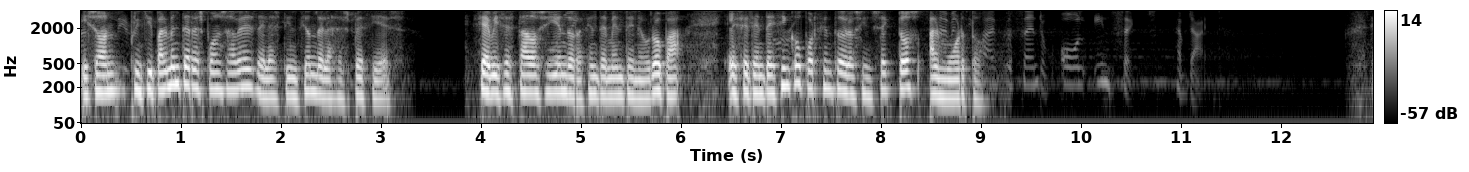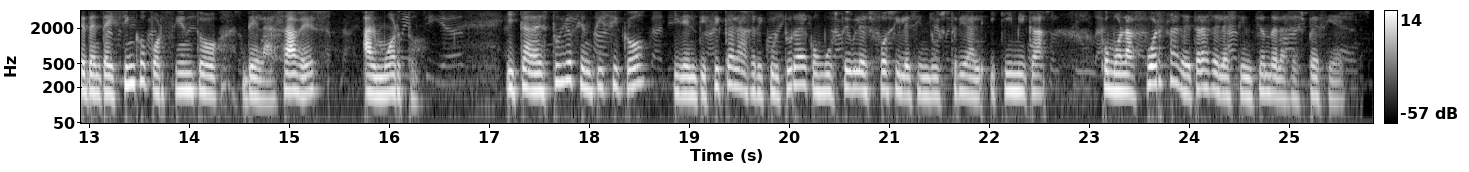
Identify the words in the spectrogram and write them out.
Y son principalmente responsables de la extinción de las especies. Si habéis estado siguiendo recientemente en Europa, el 75% de los insectos han muerto. 75% de las aves han muerto. Y cada estudio científico identifica la agricultura de combustibles fósiles industrial y química como la fuerza detrás de la extinción de las especies.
